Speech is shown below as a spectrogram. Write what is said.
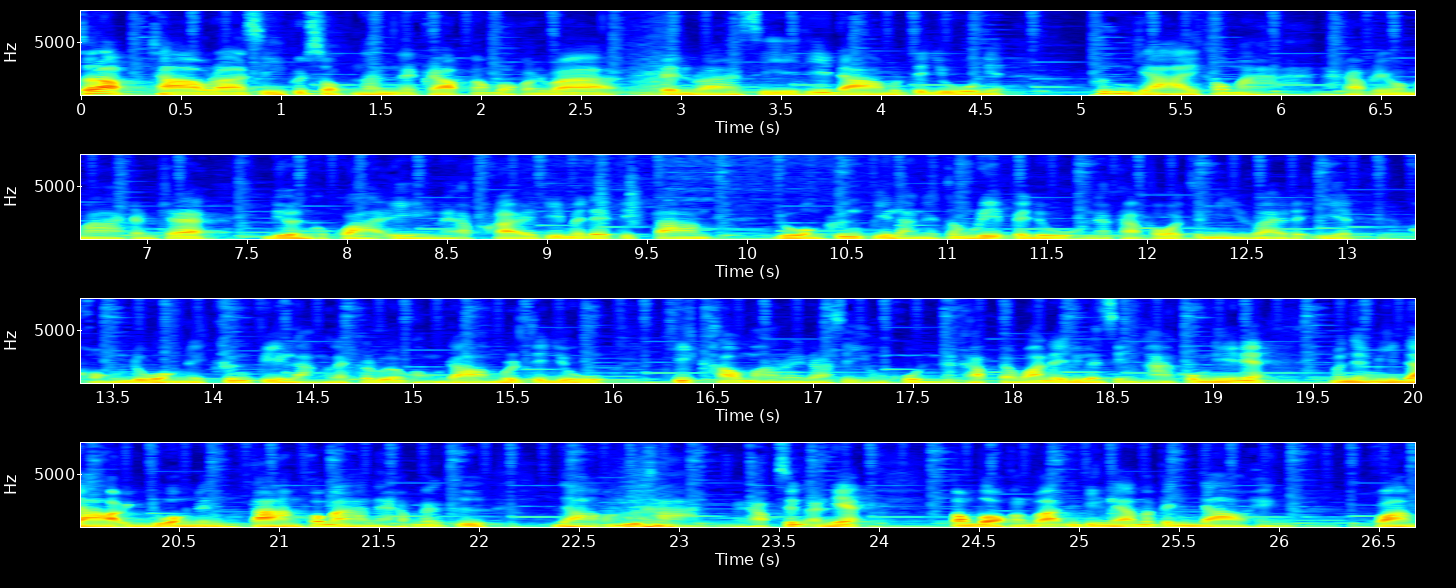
สำหรับชาวราศีพฤษภนั้นนะครับ ต้องบอกกันว่าเป็นราศีที่ดาวมฤตยูเนี่ย เพิ่งย้ายเข้ามานะครับเรียกว่ามากันแค่เดือนกว่าๆเองนะครับ ใครที่ไม่ได้ติดตามดวงครึ่งปีหลังเนี่ยต้องรีบไปดูนะครับ เพราะว่าจะมีรายละเอียดของดวงในครึ่งปีหลัง และก็เรื่องของดาวมฤตยูที่เข้ามาในราศีของคุณนะครับ แต่ว่าในเดือนสิงหาคมนี้เนี่ยมันยังมีดาวอีกดวงหนึ่งตามเข้ามานะครับ นั่นคือดาวอังคารนะครับ ซึ่งอันเนี้ยต้องบอกกันว่าจริงๆแล้วมันเป็นดาวแห่งความ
